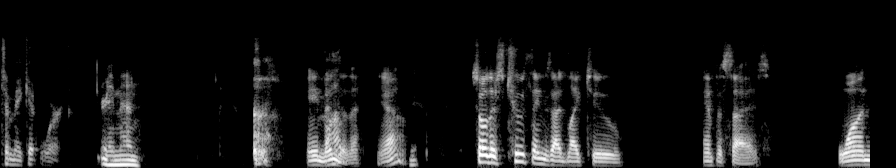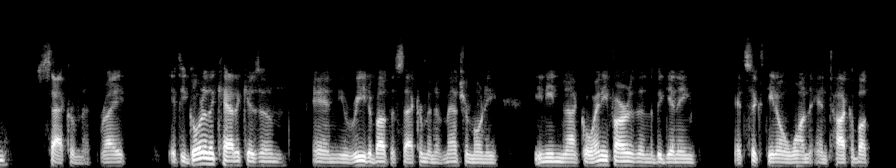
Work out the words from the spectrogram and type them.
to make it work. Amen. Amen Bob? to that. Yeah. So there's two things I'd like to emphasize. One, sacrament, right? If you go to the catechism and you read about the sacrament of matrimony, you need not go any farther than the beginning at 1601 and talk about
